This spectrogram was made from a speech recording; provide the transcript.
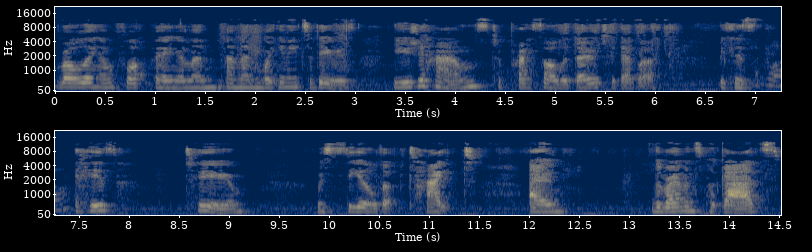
rolling and flopping, and then and then what you need to do is use your hands to press all the dough together, because his tomb was sealed up tight. Um, the Romans put guards,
